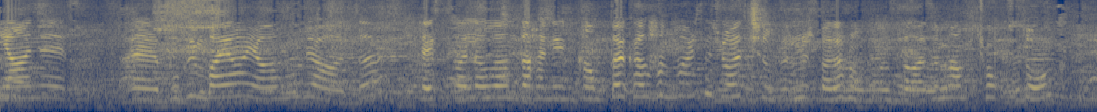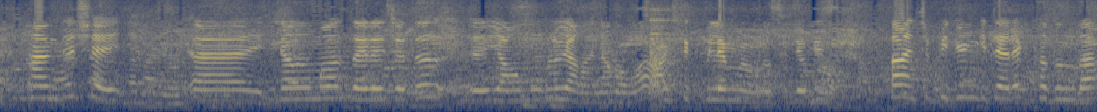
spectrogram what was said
Yani e, bugün bayağı yağmur yağdı. Festival alanında hani kampta kalan varsa şu an çıldırmış falan olması lazım. Hem çok soğuk hem de şey e, inanılmaz derecede e, yağmurlu yani hava. Artık bilemiyorum nasıl diyor. Biz bence bir gün giderek tadında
